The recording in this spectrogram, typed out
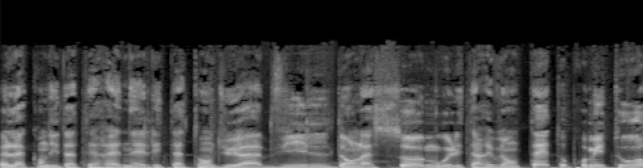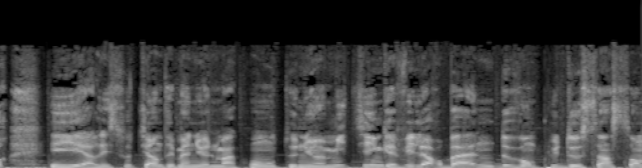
La candidate RN, elle est attendue à Abbeville, dans la Somme, où elle est arrivée en tête au premier tour. Hier, les soutiens d'Emmanuel Macron ont tenu un meeting à Villeurbanne devant plus de 500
